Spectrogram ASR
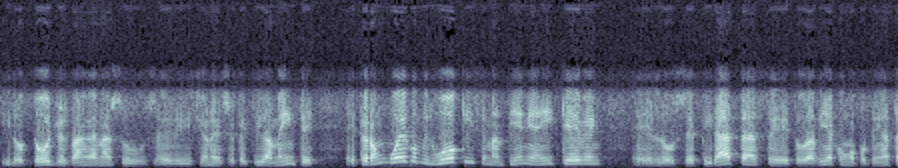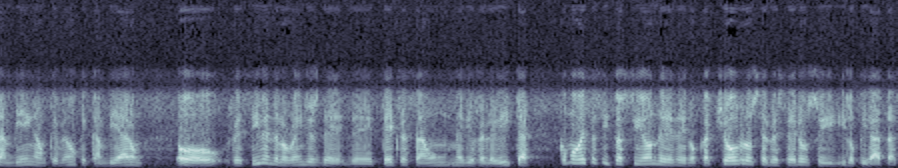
y los Dodgers van a ganar sus eh, divisiones respectivamente. Eh, pero un juego Milwaukee se mantiene ahí, Kevin. Eh, los Piratas todavía con oportunidad también, aunque vemos que cambiaron o reciben de los Rangers de, Texas a un medio relevista. ¿Cómo ves esa situación de, los cachorros, cerveceros y, los Piratas?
